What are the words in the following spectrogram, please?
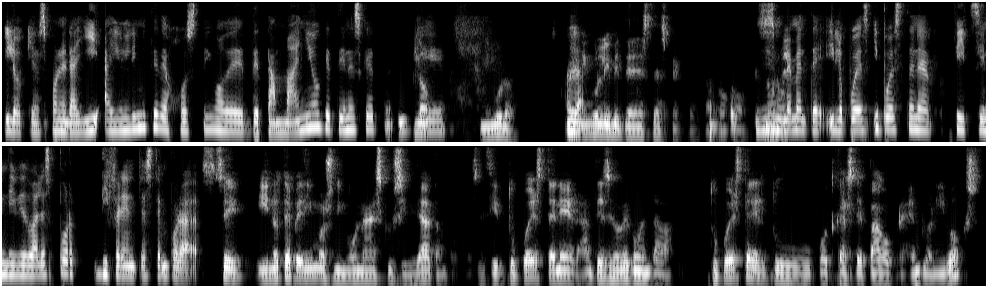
y lo quieres poner allí, ¿hay un límite de hosting o de, de tamaño que tienes que, No. que- Ninguno. No hay ningún límite en este aspecto tampoco. Sí, No, no. Simplemente, y lo puedes, y puedes tener feeds individuales por diferentes temporadas. Sí, y no te pedimos ninguna exclusividad tampoco. Es decir, tú puedes tener, antes yo que comentaba, tú puedes tener tu podcast de pago, por ejemplo, en Evox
